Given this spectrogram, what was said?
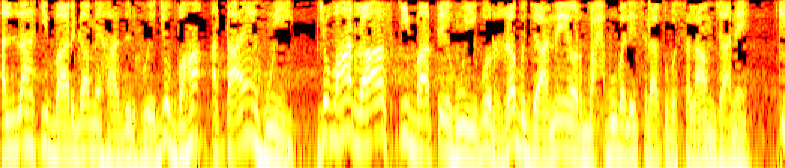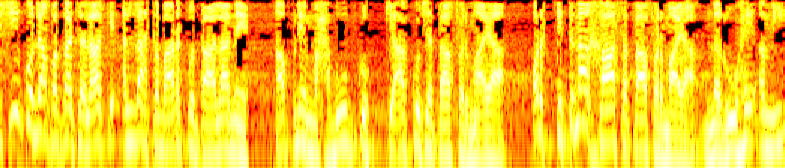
اللہ کی بارگاہ میں حاضر ہوئے، جو وہاں عطائیں ہوئیں، جو وہاں راز کی باتیں ہوئیں، وہ رب جانے اور محبوب علیہ السلاۃ والسلام جانے۔ کسی کو نہ پتا چلا کہ اللہ تبارک و تعالیٰ نے اپنے محبوب کو کیا کچھ عطا فرمایا اور کتنا خاص عطا فرمایا۔ نہ روح امی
